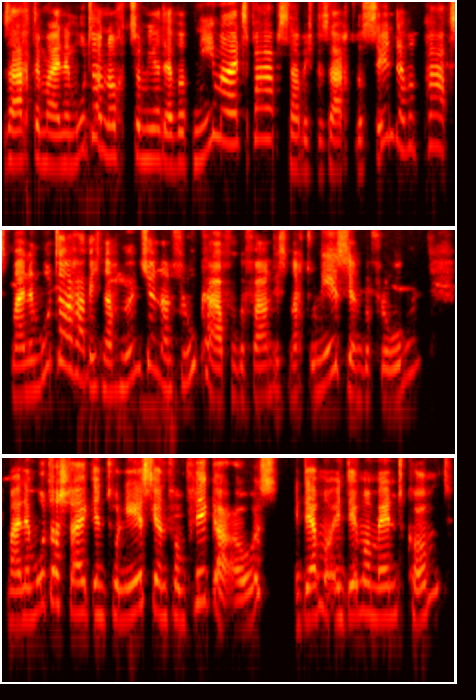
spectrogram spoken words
sagte meine Mutter noch zu mir, der wird niemals Papst. Habe ich gesagt, was sehen, der wird Papst. Meine Mutter habe ich nach München an den Flughafen gefahren, die ist nach Tunesien geflogen. Meine Mutter steigt in Tunesien vom Flieger aus. In, der, in dem Moment kommt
